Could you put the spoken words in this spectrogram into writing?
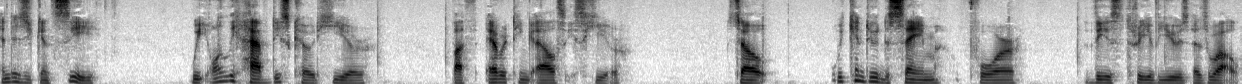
and as you can see, we only have this code here, but everything else is here. So we can do the same for these three views as well.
